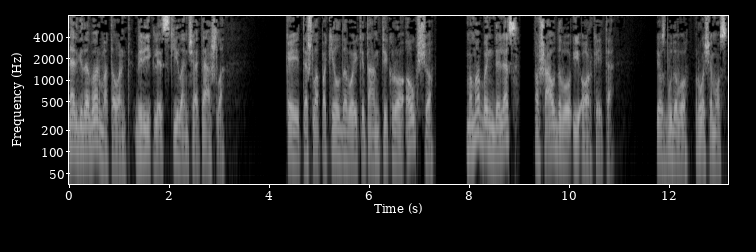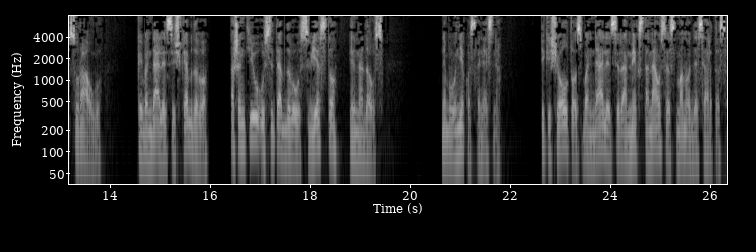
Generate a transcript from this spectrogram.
Netgi dabar matau ant viryklės kylančią tešlą. Kai tešla pakildavo iki tam tikro aukščio, mama bandelės pašaudavo į orkaitę. Jos būdavo ruošiamos su raugu. Kai bandelės iškepdavo, Aš ant jų užsitepdavau sviesto ir medaus. Nebuvo nieko skanesnio. Iki šiol tos bandelės yra mėgstamiausias mano desertas.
